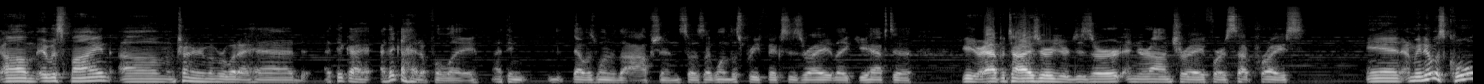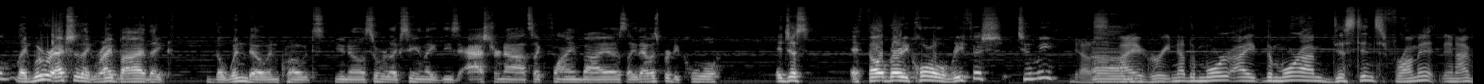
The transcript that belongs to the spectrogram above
um, it was fine. Um, I'm trying to remember what I had. I think I I think I had a fillet. I think that was one of the options. So it's like one of those prix fixes, right? Like you have to get your appetizer, your dessert, and your entree for a set price. And I mean, it was cool. Like we were actually like right by like the window in quotes, you know. So we're like seeing like these astronauts like flying by us. Like that was pretty cool. It just it felt very coral reefish to me. Yes, Um, I agree. Now the more I the more I'm distanced from it, and I've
